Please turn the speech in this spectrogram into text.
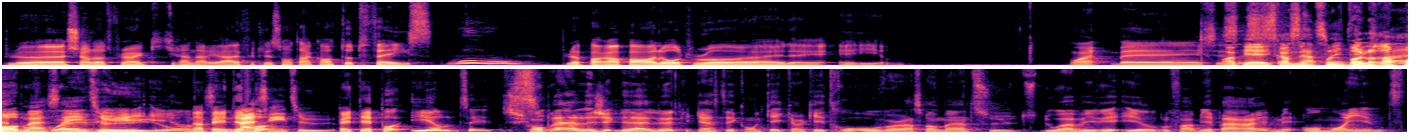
Puis là, euh, Charlotte Flair qui crie en arrière. Fait que là, ils sont encore toutes face. Puis là, par rapport à l'autre Raw, euh, elle est- est. Ouais, ben. c'est Ouais, ça- puis comme ça tu pas me voleras pas ma ceinture. Non, C'est ma pas- ceinture. Puis était pas heel, tu sais. Je comprends la logique de la lutte, que quand t'es contre quelqu'un qui est trop over en ce moment, tu, tu dois virer heel pour le faire bien paraître, mais au moins il y a une petite.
